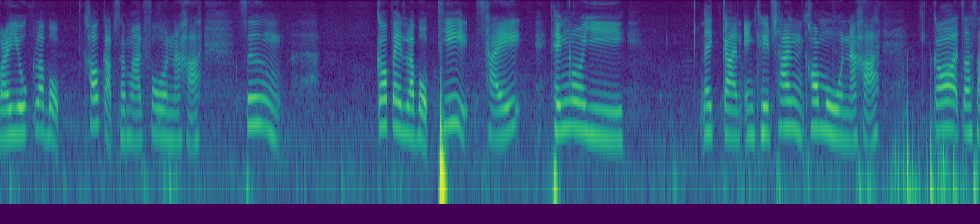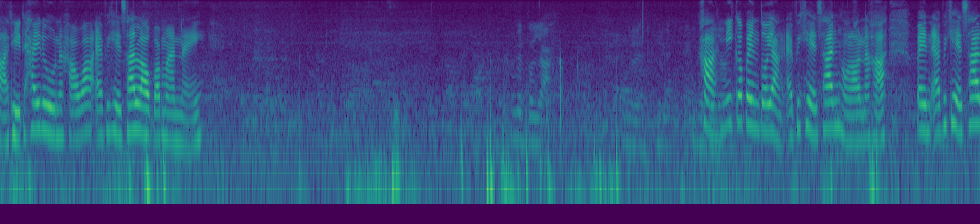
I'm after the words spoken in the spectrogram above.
ประยุกต์ระบบเข้ากับสมาร์ทโฟนนะคะ ซึ่งก็เป็นระบบที่ใช้เทคโนโลยีในการ encryption ข้อมูลนะคะ ก็จะสาธิตให้ดูนะคะว่าแอปพลิเคชันเราประมาณไหน เป็นตัวอย่าง ค่ะ นี่ก็เป็นตัวอย่างแอปพลิเคชันของเรานะคะ เป็นแอปพลิเคชัน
